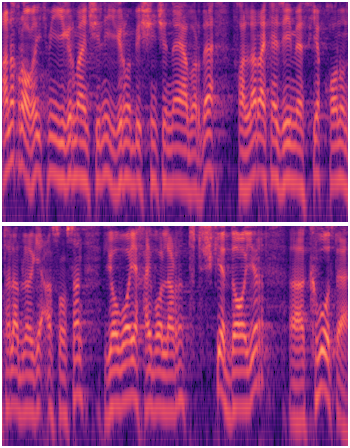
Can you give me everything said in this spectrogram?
Aniqrog'i 2020 yilning 25 noyabrda fanlar akademiyasiga qonun talablariga asosan yovvoyi hayvonlarni tutishga doir e, kvota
